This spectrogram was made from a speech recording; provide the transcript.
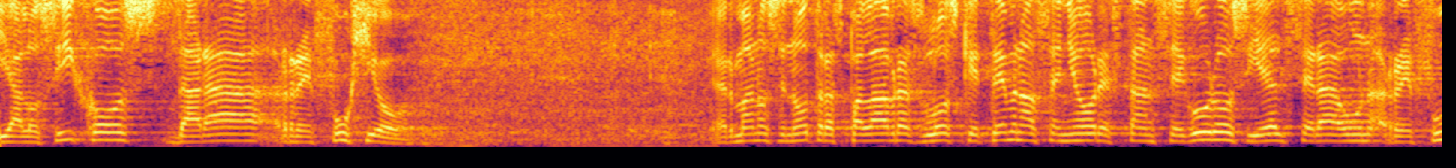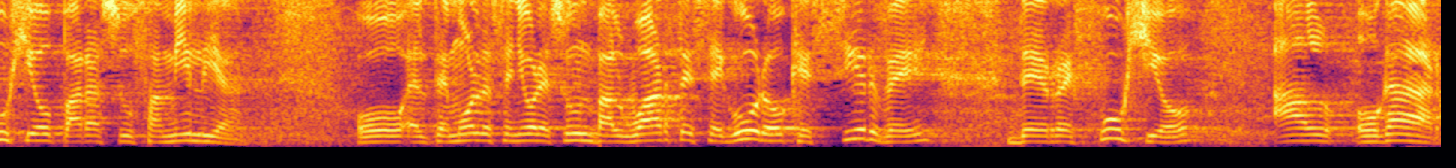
y a los hijos dará refugio. Hermanos, en otras palabras, los que temen al Señor están seguros y Él será un refugio para su familia. O el temor del Señor es un baluarte seguro que sirve de refugio al hogar.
